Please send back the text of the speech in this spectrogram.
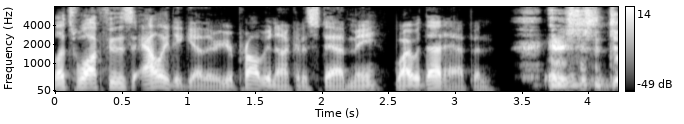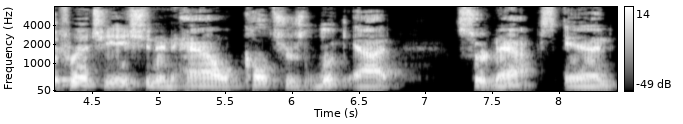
Let's walk through this alley together. You're probably not going to stab me. Why would that happen? And it's just a differentiation in how cultures look at certain acts. And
